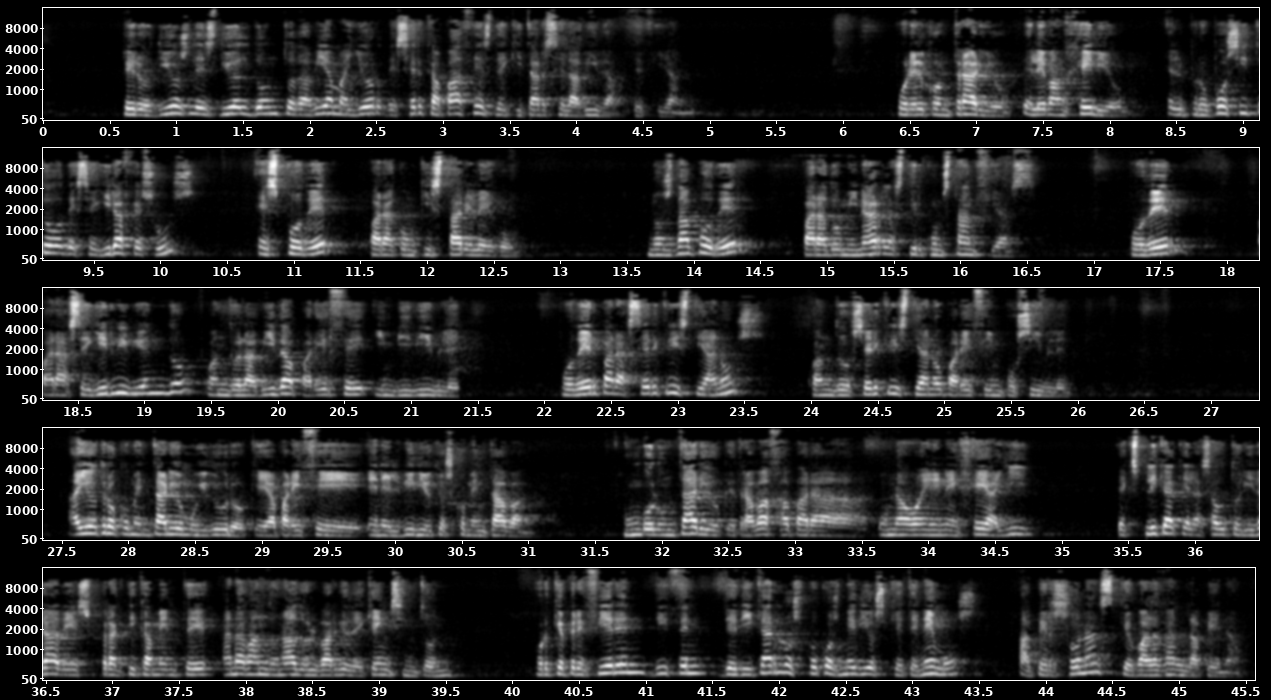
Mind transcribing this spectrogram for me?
pero Dios les dio el don todavía mayor de ser capaces de quitarse la vida, decían. Por el contrario, el Evangelio, el propósito de seguir a Jesús, es poder para conquistar el ego. Nos da poder para dominar las circunstancias, poder para seguir viviendo cuando la vida parece invivible, poder para ser cristianos cuando ser cristiano parece imposible. Hay otro comentario muy duro que aparece en el vídeo que os comentaba. Un voluntario que trabaja para una ONG allí explica que las autoridades prácticamente han abandonado el barrio de Kensington porque prefieren, dicen, dedicar los pocos medios que tenemos a personas que valgan la pena.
